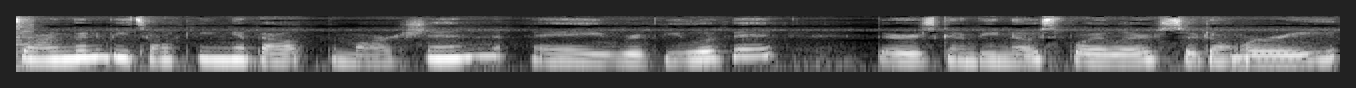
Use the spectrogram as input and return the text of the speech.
So I'm going to be talking about The Martian, a review of it. There's going to be no spoilers, so don't worry.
